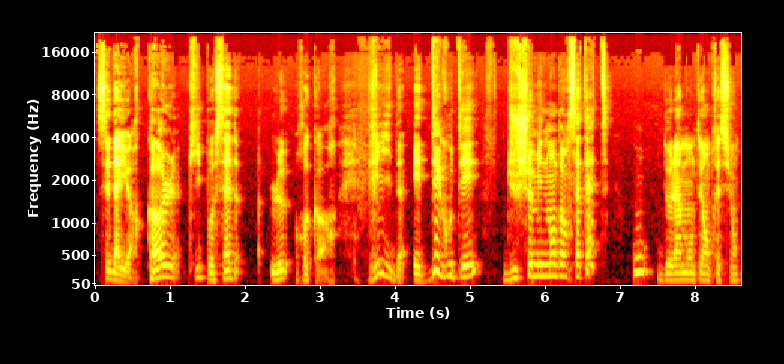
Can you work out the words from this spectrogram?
C'est d'ailleurs Cole qui possède le record. Reed est dégoûté du cheminement dans sa tête ou de la montée en pression?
